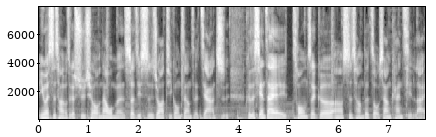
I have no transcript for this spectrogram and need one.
因为市场有这个需求，那我们设计师就要提供这样子的价值。可是现在从这个呃市场的走向看起来，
